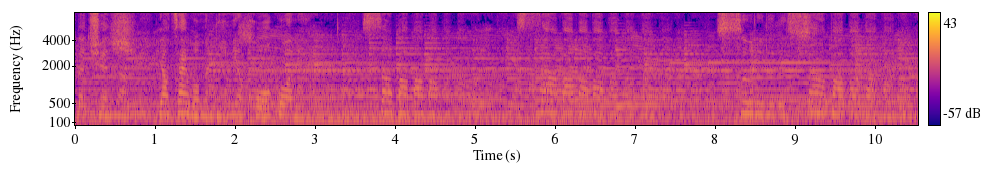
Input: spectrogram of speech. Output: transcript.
的全能要在我们里面活过来。撒巴巴巴巴巴巴，撒巴巴巴巴巴巴，苏噜噜噜，撒巴巴巴巴巴巴，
